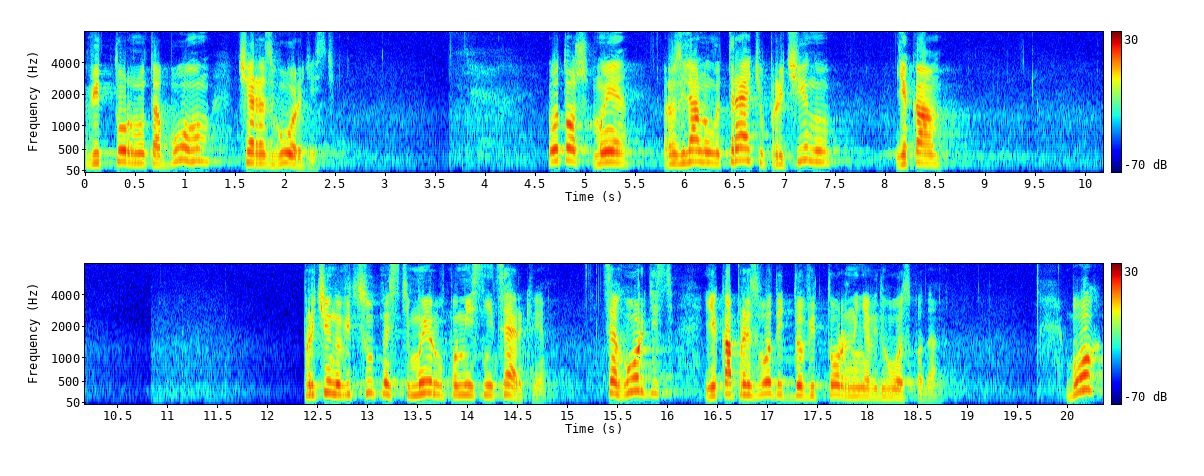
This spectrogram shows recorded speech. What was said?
відторгнута Богом через гордість. Отож, ми розглянули третю причину, яка причину відсутності миру в помісній церкві. Це гордість, яка призводить до відторгнення від Господа. Бог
